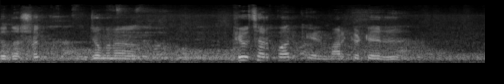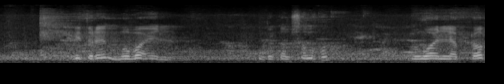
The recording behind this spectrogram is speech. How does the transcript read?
সম্মানিত দর্শক, যমুনা ফিউচার পার্কের মার্কেটের ভিতরে মোবাইল দোকানসমূহ, মোবাইল ল্যাপটপ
